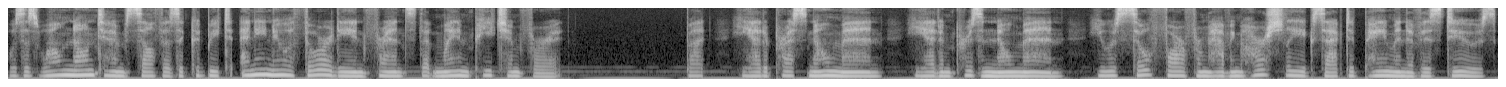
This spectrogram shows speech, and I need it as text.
was as well known to himself as it could be to any new authority in France that might impeach him for it. But he had oppressed no man, he had imprisoned no man; he was so far from having harshly exacted payment of his dues,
